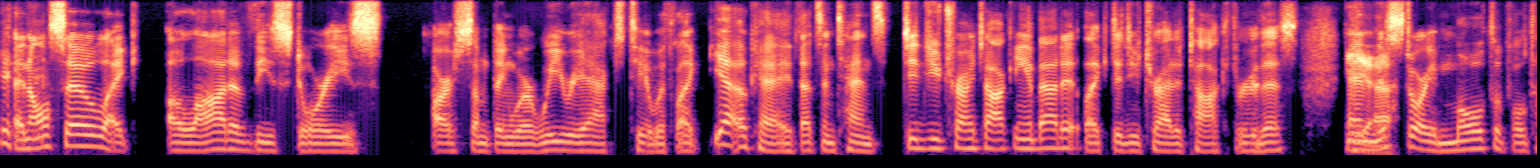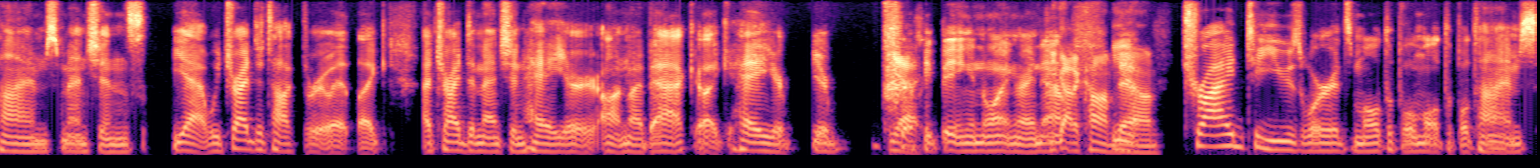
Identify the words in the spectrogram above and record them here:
and also like a lot of these stories are something where we react to with like yeah okay that's intense did you try talking about it like did you try to talk through mm. this and Yeah. this story multiple times mentions yeah we tried to talk through it like i tried to mention hey you're on my back like hey you're you're you're Yeah. being annoying right now You got to calm Yeah. down. tried to use words multiple multiple times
